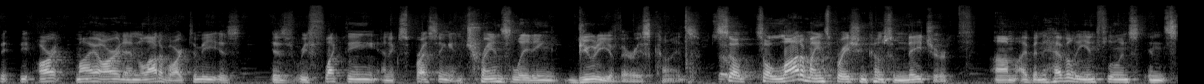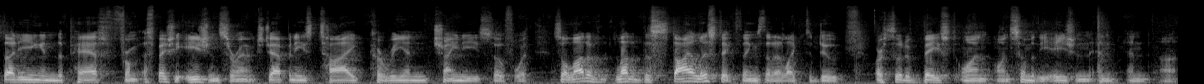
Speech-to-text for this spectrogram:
the, the art, my art, and a lot of art to me is is reflecting and expressing and translating beauty of various kinds. So, so, a lot of my inspiration comes from nature. Um, I've been heavily influenced in studying in the past from especially Asian ceramics, Japanese, Thai, Korean, Chinese, so forth. So a lot of a lot of the stylistic things that I like to do are sort of based on on some of the Asian and and uh,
